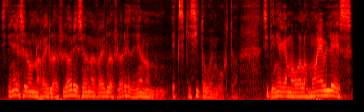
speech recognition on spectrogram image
si tenía que hacer un arreglo de flores, era un arreglo de flores que tenían un exquisito buen gusto. Si tenía que mover los muebles,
